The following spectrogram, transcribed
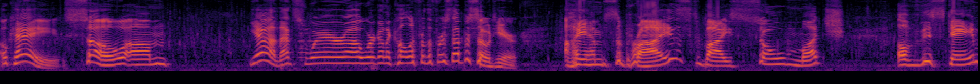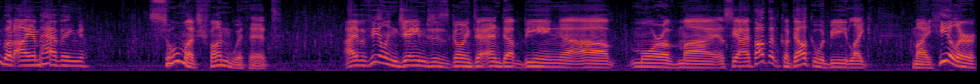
Okay, so, um, yeah, that's where uh, we're gonna call it for the first episode here. I am surprised by so much of this game, but I am having so much fun with it. I have a feeling James is going to end up being uh, more of my. See, I thought that Koudelka would be like my healer.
